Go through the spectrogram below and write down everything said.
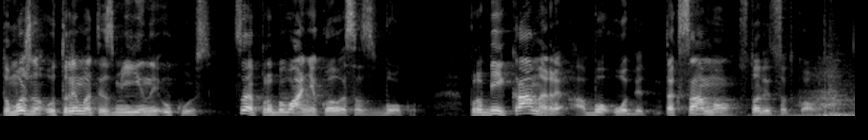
то можна отримати зміїний укус. Це пробивання колеса з боку. Пробій камери або обід так само 100%.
